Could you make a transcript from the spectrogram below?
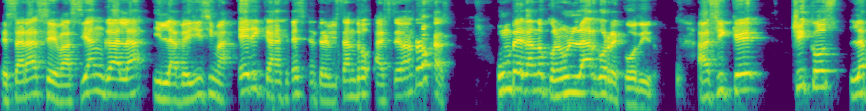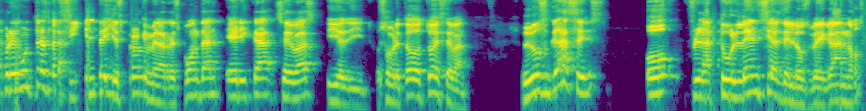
estará Sebastián Gala y la bellísima Erika Ángeles entrevistando a Esteban Rojas, un vegano con un largo recorrido. Así que, chicos, la pregunta es la siguiente y espero que me la respondan Erika, Sebas y, y sobre todo tú, Esteban. ¿Los gases o flatulencias de los veganos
